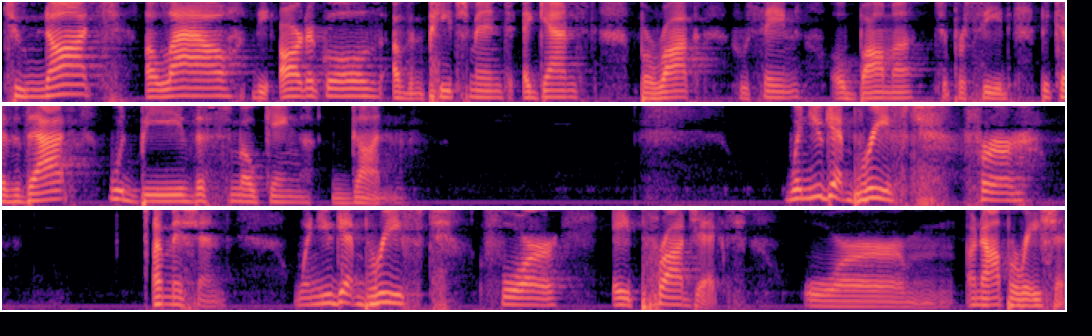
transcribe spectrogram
to not allow the articles of impeachment against Barack Hussein Obama to proceed because that would be the smoking gun. When you get briefed for a mission, when you get briefed for a project or an operation,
